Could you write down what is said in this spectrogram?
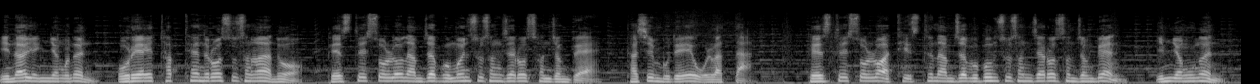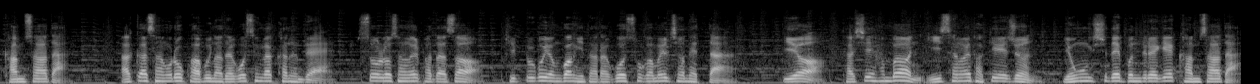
이날 임영웅은 올해의 탑10으로 수상한 후 베스트 솔로 남자 부문 수상자로 선정돼 다시 무대에 올랐다. 베스트 솔로 아티스트 남자 부분 수상자로 선정된 임영웅은 감사하다. 아까 상으로 과분하다고 생각하는데 솔로상을 받아서 기쁘고 영광이다라고 소감을 전했다. 이어 다시 한번 이 상을 받게 해준 영웅시대 분들에게 감사하다.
